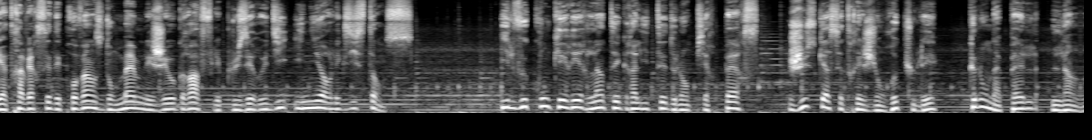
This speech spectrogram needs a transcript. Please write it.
et à traverser des provinces dont même les géographes les plus érudits ignorent l'existence il veut conquérir l'intégralité de l'Empire perse jusqu'à cette région reculée que l'on appelle l'Inde.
